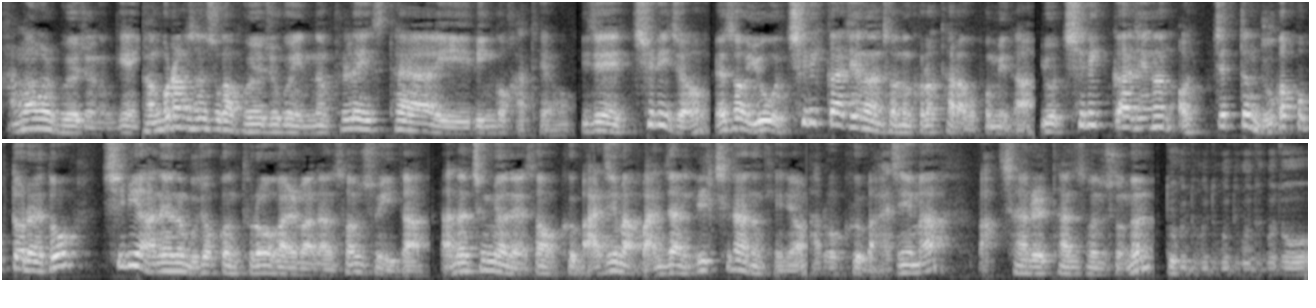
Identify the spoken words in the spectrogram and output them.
강함을 보여주는 게 강보람 선수가 보여주고 있는 플레이 스타일인 것 같아요. 이제 7위죠. 그래서 요 7위까지는 저는 그렇다라고 봅니다. 요 7위까지는 어쨌든 누가 뽑더라도 10위 안에는 무조건 들어갈 만한 선수이다. 라는 측면에서 그 마지막 만장일치라는 개념, 바로 그 마지막 막차를 탄 선수는 누구누구누구누구누구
